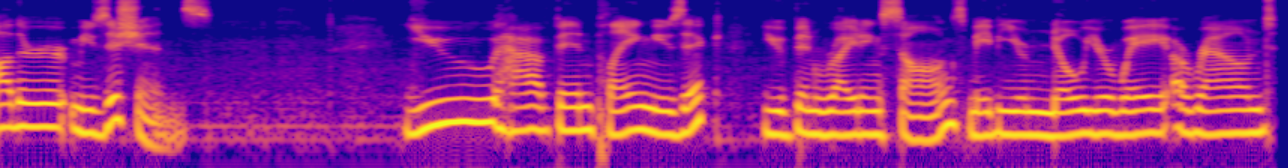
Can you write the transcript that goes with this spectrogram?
other musicians. You have been playing music, you've been writing songs, maybe you know your way around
